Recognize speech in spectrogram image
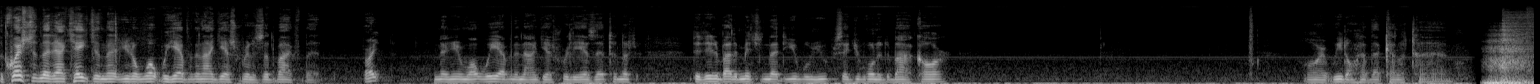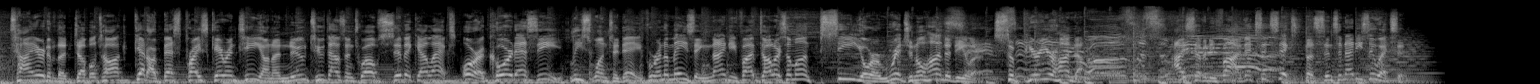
The question that I hate and that, you know, what we have, and then I guess really is the back of that, right? And then, you know, what we have, and then I guess really has that to nothing. Did anybody mention that to you when you said you wanted to buy a car? All right, we don't have that kind of time. Tired of the double talk? Get our best price guarantee on a new 2012 Civic LX or Accord SE. Lease one today for an amazing $95 a month. See your original Honda dealer. Superior Honda. I 75, exit 6, the Cincinnati Zoo exit.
